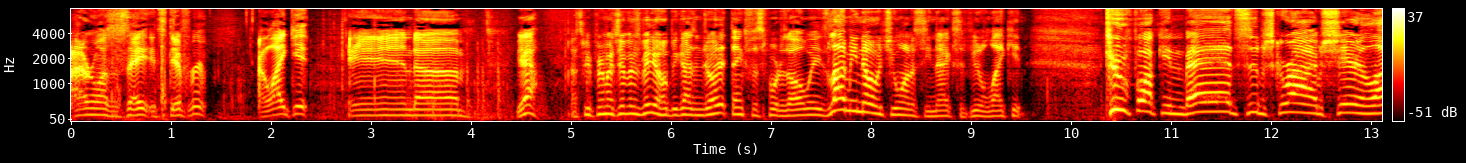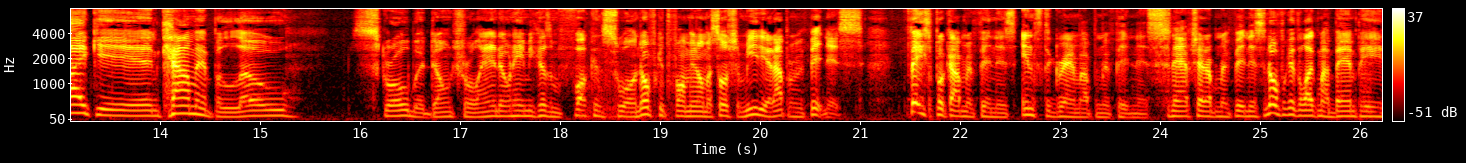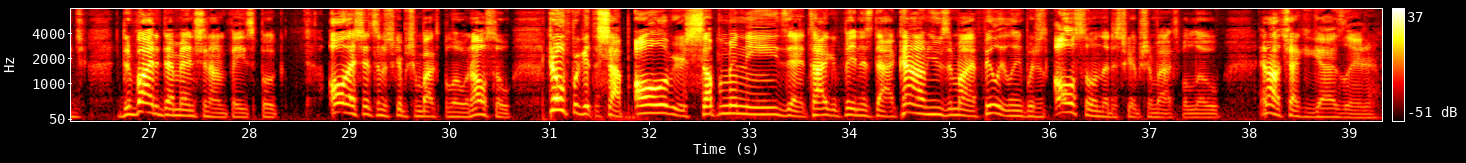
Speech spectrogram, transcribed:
I don't know what to say. It's different. I like it. And uh, yeah, that's pretty much it for this video. Hope you guys enjoyed it. Thanks for the support as always. Let me know what you want to see next if you don't like it. Too fucking bad. Subscribe, share, like, and comment below scroll, but don't troll and don't hate me because I'm fucking swollen. Don't forget to follow me on my social media at Opperman Fitness. Facebook Opperman Fitness, Instagram Opperman Fitness, Snapchat Opperman Fitness, and don't forget to like my band page, Divided Dimension on Facebook. All that shit's in the description box below. And also, don't forget to shop all of your supplement needs at tigerfitness.com using my affiliate link, which is also in the description box below. And I'll check you guys later.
